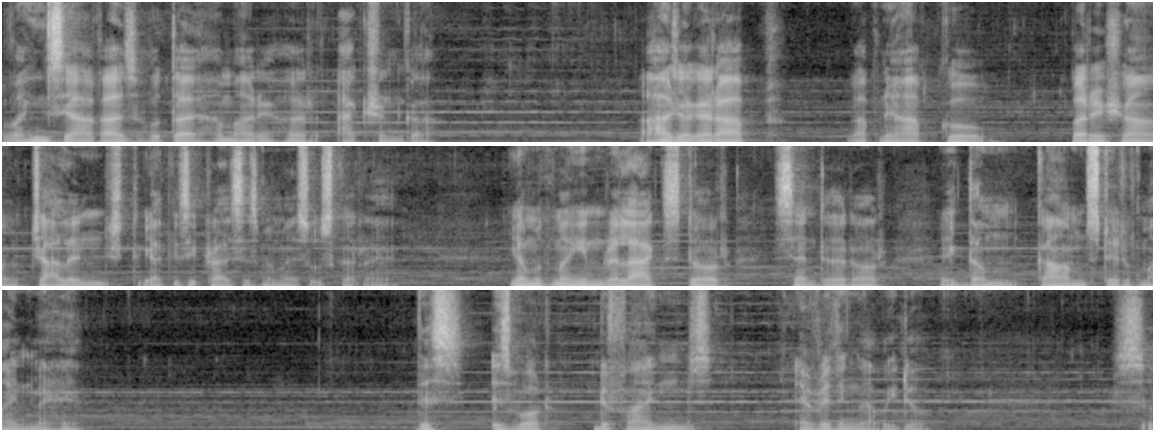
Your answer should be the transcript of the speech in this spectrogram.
वहीं से आगाज़ होता है हमारे हर एक्शन का। आज अगर आप अपने आप को परेशान चैलेंज्ड या किसी क्राइसिस में महसूस कर रहे हैं या मुतमिन रिलैक्स्ड और सेंटर्ड और एकदम काम स्टेट ऑफ़ माइंड में है। This is what defines everything that we do so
